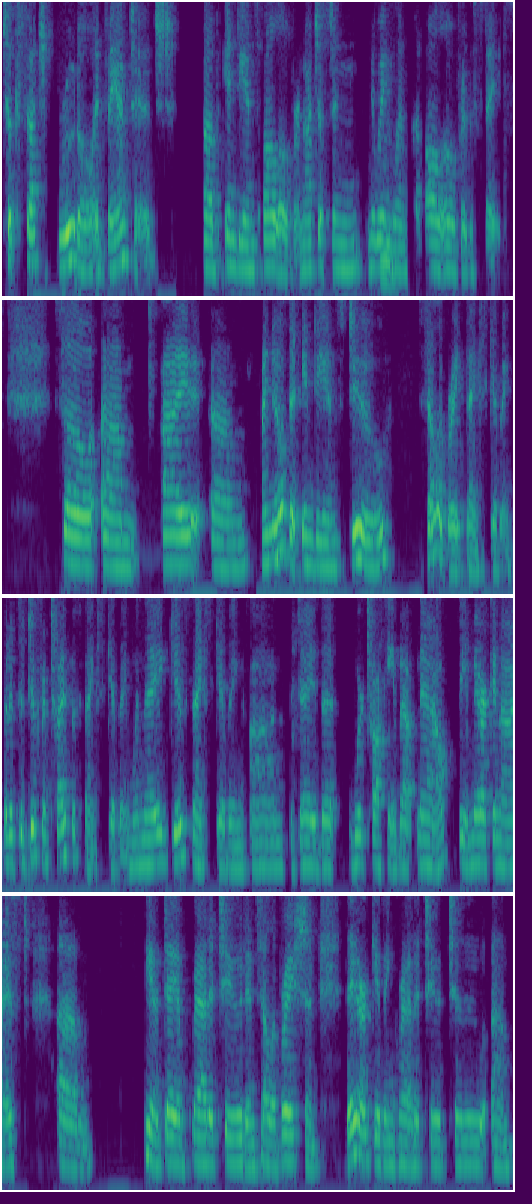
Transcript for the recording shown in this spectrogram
took such brutal advantage of Indians all over, not just in New hmm. England, mm. but all over the states. So um, I um, I know that Indians do celebrate Thanksgiving, but it's a different type of Thanksgiving. When they give Thanksgiving on the day that we're talking about now, the Americanized, um, you know, day of gratitude and celebration, they are giving gratitude to um,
